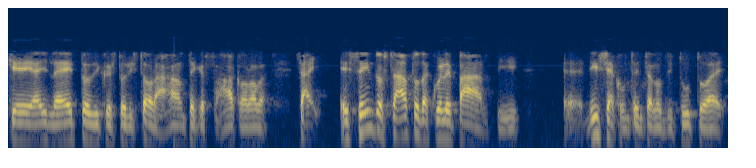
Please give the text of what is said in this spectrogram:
che hai letto di questo ristorante che fa, roba. Sai, essendo stato da quelle parti, eh, lì si accontentano di tutto, eh.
